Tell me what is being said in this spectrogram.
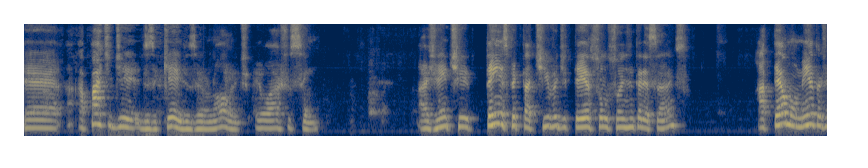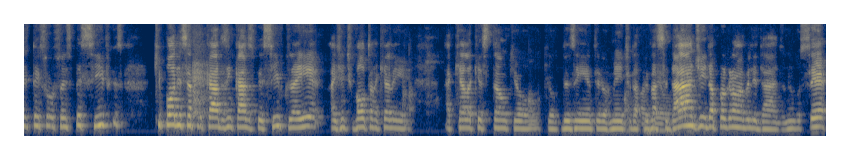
É, a parte de, de ZK, de Zero Knowledge, eu acho sim. A gente tem a expectativa de ter soluções interessantes. Até o momento, a gente tem soluções específicas que podem ser aplicadas em casos específicos. Aí a gente volta naquele, aquela questão que eu, que eu desenhei anteriormente da privacidade e da programabilidade. Né? Você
